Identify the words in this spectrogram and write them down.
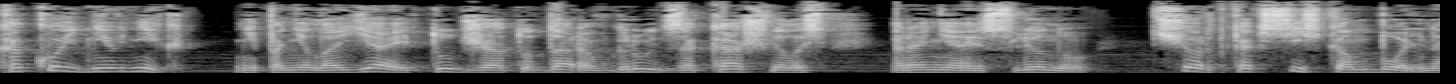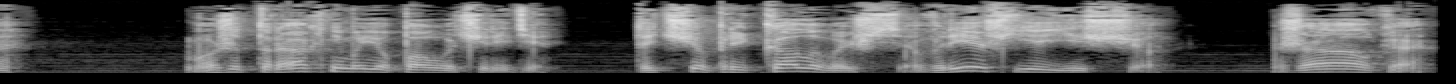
«Какой дневник?» – не поняла я, и тут же от удара в грудь закашлялась, роняя слюну. Черт, как сиськам больно. Может, трахнем ее по очереди? Ты че, прикалываешься? Врежь ей еще. Жалко.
